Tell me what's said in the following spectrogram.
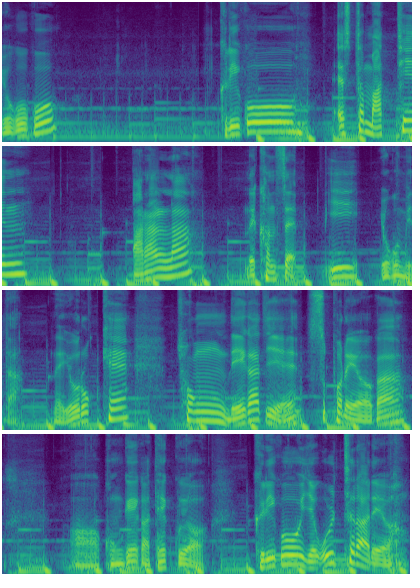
요거고 그리고 에스턴 마틴 바랄라 네 컨셉이 요겁니다. 네 요렇게 총네 가지의 슈퍼레어가 어, 공개가 됐고요. 그리고 이제 울트라 레어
